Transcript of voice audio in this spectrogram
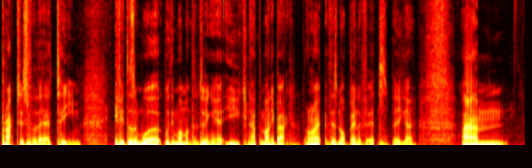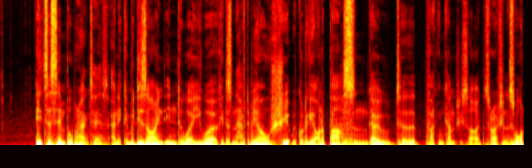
practice for their team, if it doesn't work within one month of doing it, you can have the money back. All right. If there's not benefits, there you go. Um, it's a simple practice and it can be designed into where you work. It doesn't have to be, oh shit, we've got to get on a bus and go to the fucking countryside. Sorry, I shouldn't have sworn.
